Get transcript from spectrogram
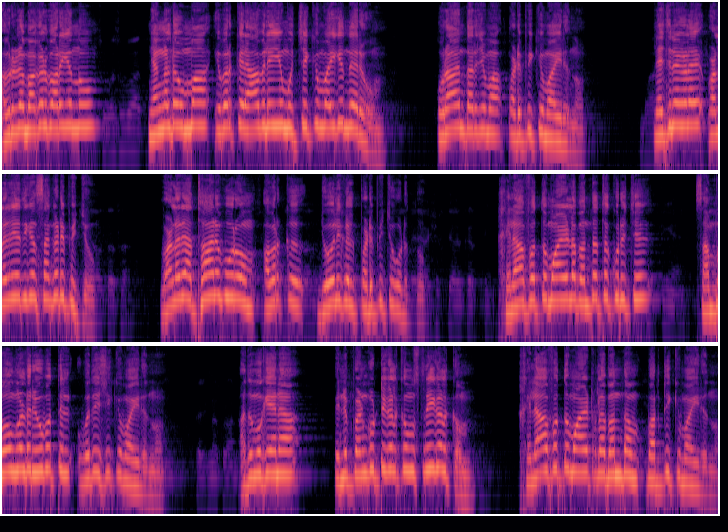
അവരുടെ മകൾ പറയുന്നു ഞങ്ങളുടെ ഉമ്മ ഇവർക്ക് രാവിലെയും ഉച്ചയ്ക്കും വൈകുന്നേരവും ഖുറാൻ തർജമ പഠിപ്പിക്കുമായിരുന്നു. രചനകളെ വളരെയധികം സംഘടിപ്പിച്ചു. വളരെ അധ്വാനപൂർവം അവർക്ക് ജോലികൾ പഠിപ്പിച്ചു കൊടുത്തു. ഖിലാഫത്തുമായുള്ള ബന്ധത്തെക്കുറിച്ച് സംഭവങ്ങളുടെ രൂപത്തിൽ ഉപദേശിക്കുമായിരുന്നു. അത് മുഖേന പിന്നെ പെൺകുട്ടികൾക്കും സ്ത്രീകൾക്കും ഖിലാഫത്തുമായിട്ടുള്ള ബന്ധം വർദ്ധിക്കുമായിരുന്നു.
